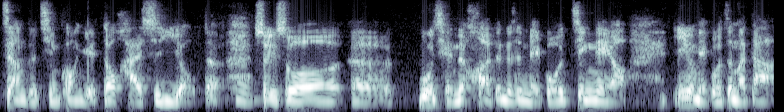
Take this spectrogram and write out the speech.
这样的情况也都还是有的。嗯，所以说呃。目前的话，真的是美国境内哦，因为美国这么大，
